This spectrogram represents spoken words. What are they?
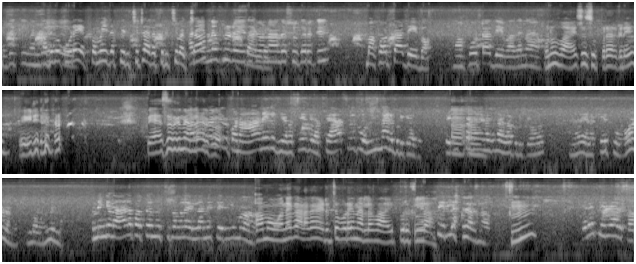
அதுக்கு வந்து அதுக்கு கூட எப்பவுமே இதை பிரிச்சுட்டு அதை அது வச்சா என்ன ஃப்ரூட் அந்த சுகருக்கு மகோட்டா தேவா. மகோட்டா தேவா தானே? ஒன்றும் வாய்ஸ் சூப்பராக இருக்குடே. வீடியோ பேசுறதுக்கு நல்லா இருக்கும். இருக்கும். நானே எனக்கே பேசுறது ஒண்ணுமே எனக்கு பிடிக்காது. எனக்கு நல்லா பிடிக்கும். அதனால எனக்கே தோணும் இந்த ஒண்ணு இல்லை. நம்ம இங்க வேலை பார்த்தோம்னு வச்சுக்கோங்களேன் எல்லாமே தெரியுமா? ஆமாம் உனக்கு அழகாக எடுத்து போட நல்ல வாய்ப்பு இருக்குல்ல? தெரியாது ம்? எனக்கு தெரியாதுக்கா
